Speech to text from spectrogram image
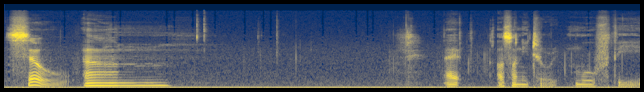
So, um, I also need to remove the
